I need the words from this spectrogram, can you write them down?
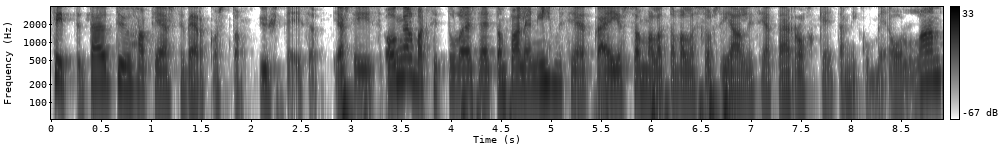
sitten täytyy hakea se verkostoyhteisö. Ja siis ongelmaksi tulee se, että on paljon ihmisiä, jotka ei ole samalla tavalla sosiaalisia tai rohkeita niin kuin me ollaan.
